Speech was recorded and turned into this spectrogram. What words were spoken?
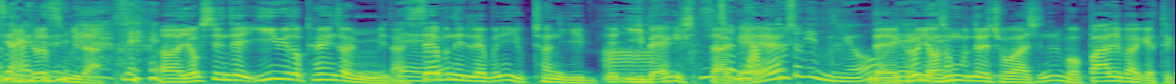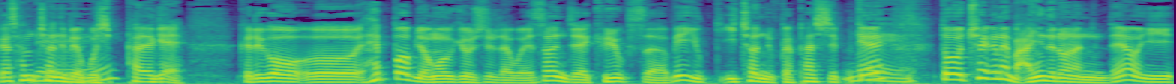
네 그렇습니다. 네. 어, 역시 이제 2위도 편의점입니다. 네. 세븐일레븐이 6,224개. 아, 압도적이군요. 네, 그리고 네. 여성분들이 좋아하시는 뭐 파리바게트가 3,258개. 그리고 어, 해법 영어 교실이라고 해서 이제 교육 사업이 2,680개. 네. 또 최근에 많이 늘어났는데요. 이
